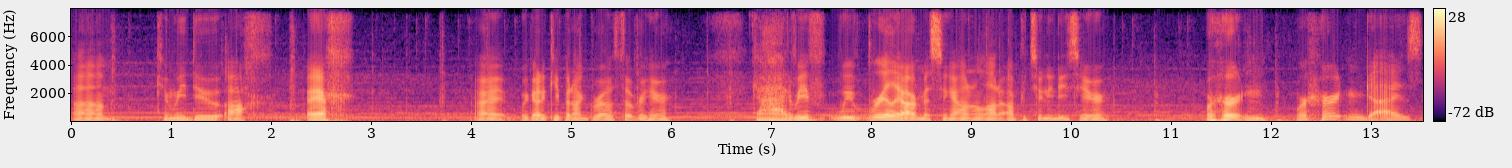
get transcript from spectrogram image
Um, can we do... Ugh. Ugh. Alright, we gotta keep it on growth over here. God, we've we really are missing out on a lot of opportunities here. We're hurting. We're hurting, guys.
